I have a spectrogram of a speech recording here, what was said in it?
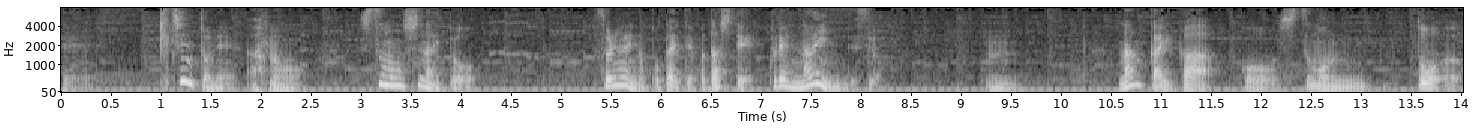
えー、きちんとね、あの、質問しないと、それなりの答えってやっぱ出してくれないんですよ。うん。何回かこう質問と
